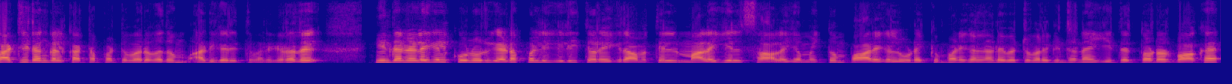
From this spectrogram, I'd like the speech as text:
கட்டிடங்கள் கட்டப்பட்டு வருவதும் அதிகரித்து வருகிறது. இந்த நிலையில் குன்னூர் எடப்பள்ளி இலித்துறை கிராமத்தில் மலையில் சாலை அமைத்தும் பாறைகள் உடைக்கும் பணிகள் நடைபெற்று வருகின்றன. இது தொடர்பாக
